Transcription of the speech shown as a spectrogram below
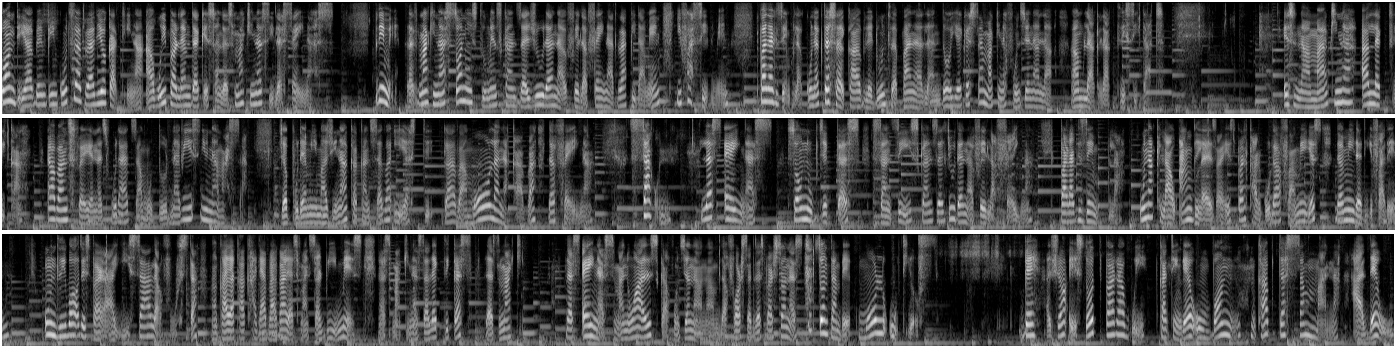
Bon dia, benvinguts a Ràdio Catina. Avui parlem de què són les màquines i les eines. Primer, les màquines són instruments que ens ajuden a fer la feina ràpidament i fàcilment. Per exemple, connectes el cable d'un trepant a l'endoll i aquesta màquina funciona la, amb l'electricitat. És una màquina elèctrica. Abans feien els forats amb un tornavís i una massa. Ja podem imaginar que cansava i estigava molt en acabar la feina. Segon, les eines són objectes senzills que ens ajuden a fer la feina. Per exemple, una clau anglesa és per calcular famílies de mida diferent. Un per allissar la fusta, encara que cada vegada es fan servir més les màquines elèctriques, les màquines les eines manuals que funcionen amb la força de les persones són també molt útils. Bé, això és tot per avui. Que tingueu un bon cap de setmana. Adeu!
